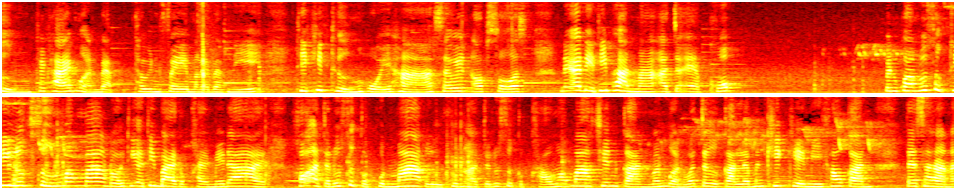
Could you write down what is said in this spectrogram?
ถึง คล้ายๆ เหมือนแบบทวินเฟรมอะไรแบบนี้ ที่คิดถึงโหยหา Seven of Swords ในอดีตที่ผ่านมาอาจจะแอบคบ เป็นความรู้สึกที่ลึกซึ้งมาก ๆ โดยที่อธิบายกับใครไม่ได้ เขาอาจจะรู้สึกกับคุณมาก หรือคุณอาจจะรู้สึกกับเขามาก ๆ เช่นกัน มันเหมือนว่าเจอกันแล้วมันคลิกเคมีเข้ากัน แต่สถาน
